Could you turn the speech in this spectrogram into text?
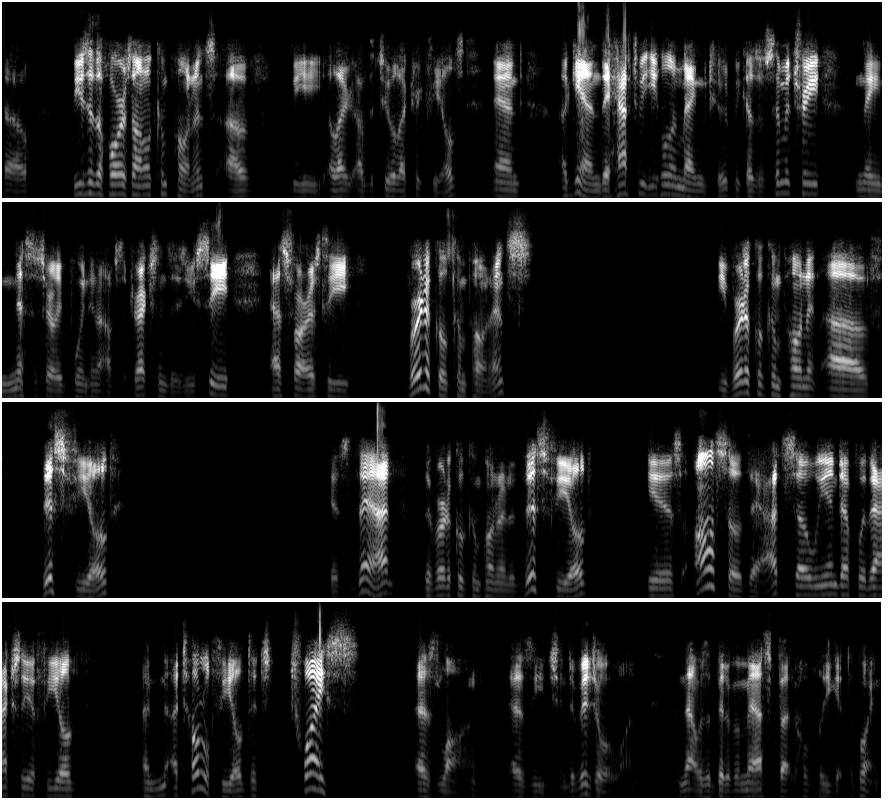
So these are the horizontal components of the of the two electric fields, and again, they have to be equal in magnitude because of symmetry and they necessarily point in opposite directions, as you see. As far as the vertical components, the vertical component of this field is that. The vertical component of this field is also that. So we end up with actually a field, a, a total field that's twice as long as each individual one. And that was a bit of a mess, but hopefully you get the point.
